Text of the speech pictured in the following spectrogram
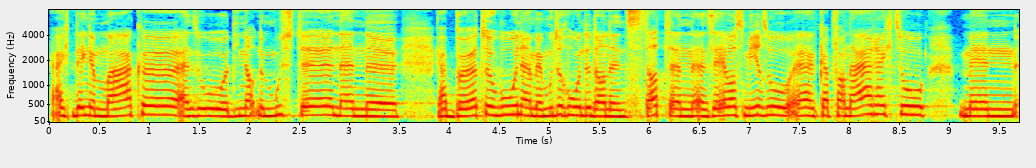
echt dingen maken en zo die dat moesten en eh, ja, buiten wonen. En mijn moeder woonde dan in de stad en, en zij was meer zo... ik heb van haar echt zo mijn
